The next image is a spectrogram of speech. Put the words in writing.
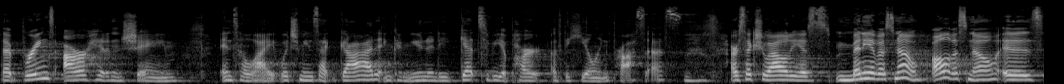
that brings our hidden shame into light, which means that God and community get to be a part of the healing process. Mm-hmm. Our sexuality, as many of us know, all of us know, is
